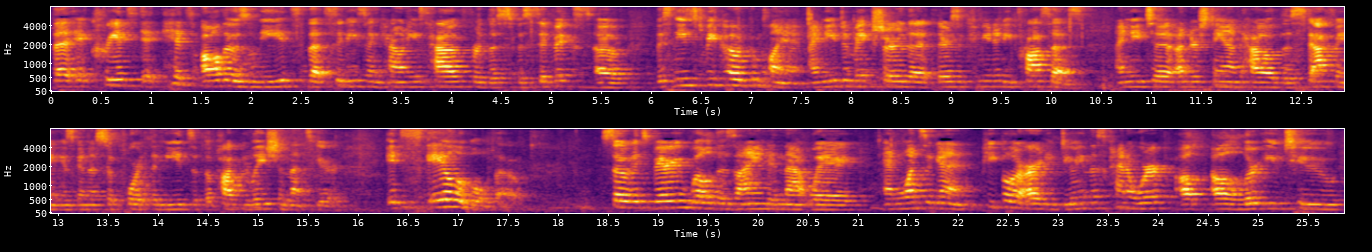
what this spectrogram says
that it creates, it hits all those needs that cities and counties have for the specifics of this needs to be code compliant. I need to make sure that there's a community process. I need to understand how the staffing is going to support the needs of the population that's here. It's scalable though. So it's very well designed in that way. And once again, people are already doing this kind of work. I'll, I'll alert you to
